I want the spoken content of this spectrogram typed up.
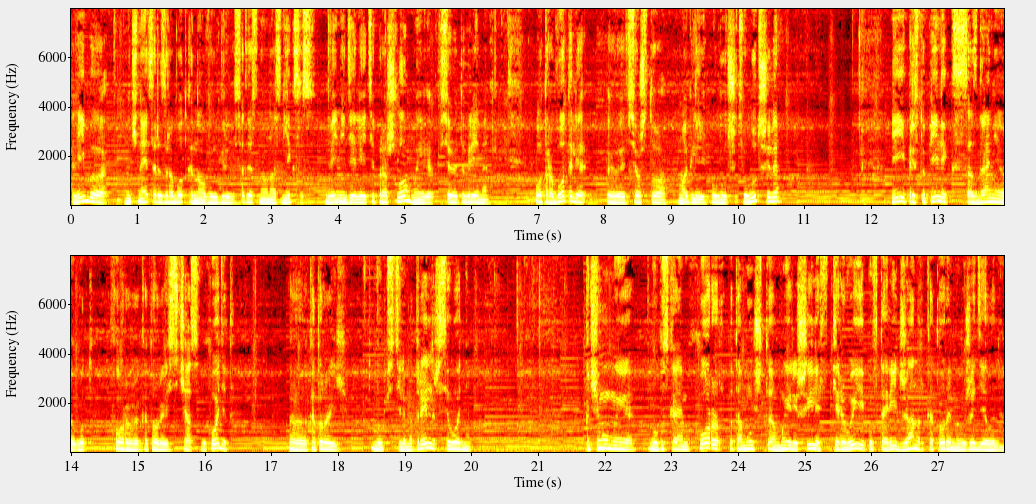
либо начинается разработка новой игры. Соответственно, у нас Gixus две недели эти прошло, мы все это время отработали, э, все, что могли улучшить, улучшили, и приступили к созданию вот хоррора, который сейчас выходит, э, который выпустили мы трейлер сегодня – Почему мы выпускаем хоррор? Потому что мы решили впервые повторить жанр, который мы уже делали.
